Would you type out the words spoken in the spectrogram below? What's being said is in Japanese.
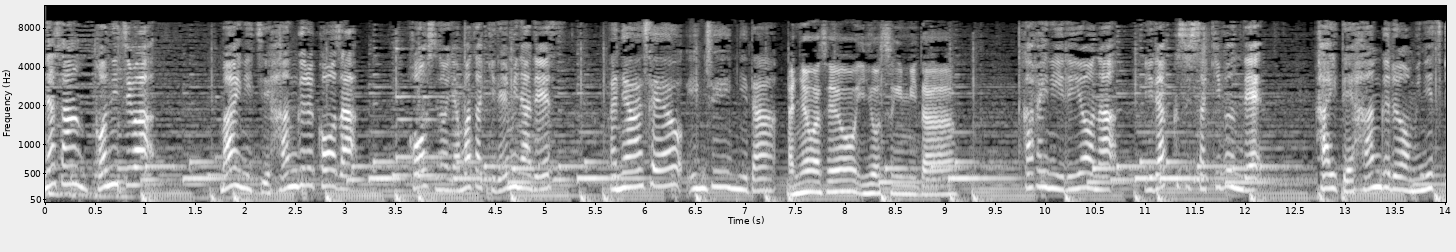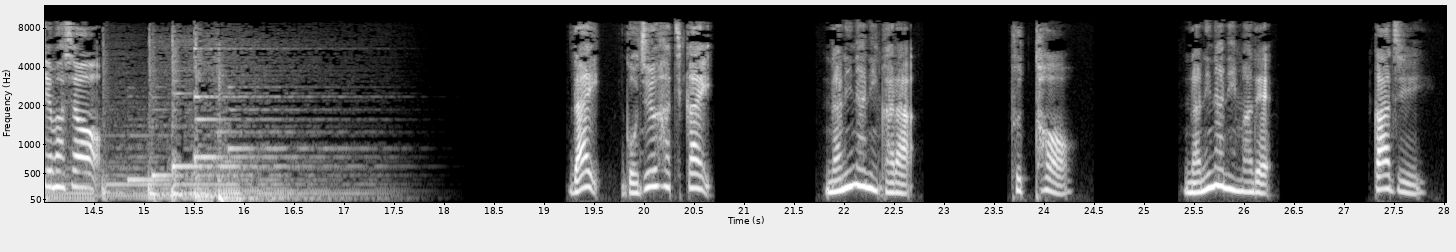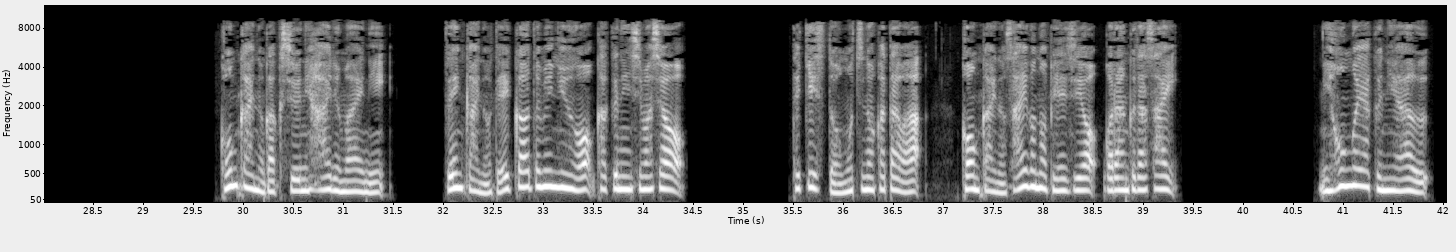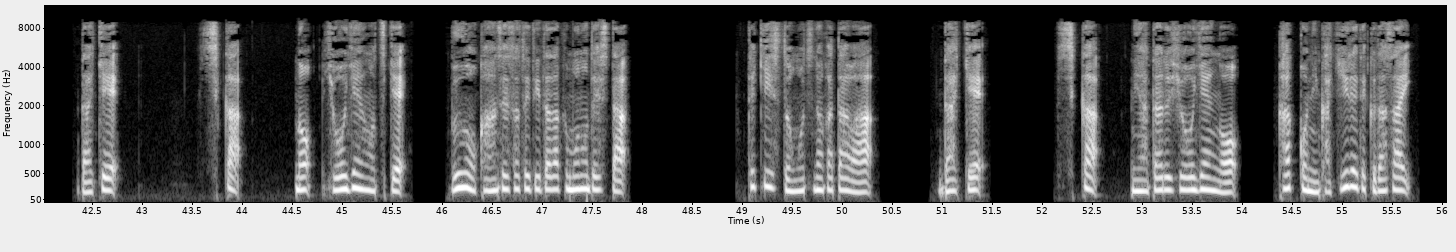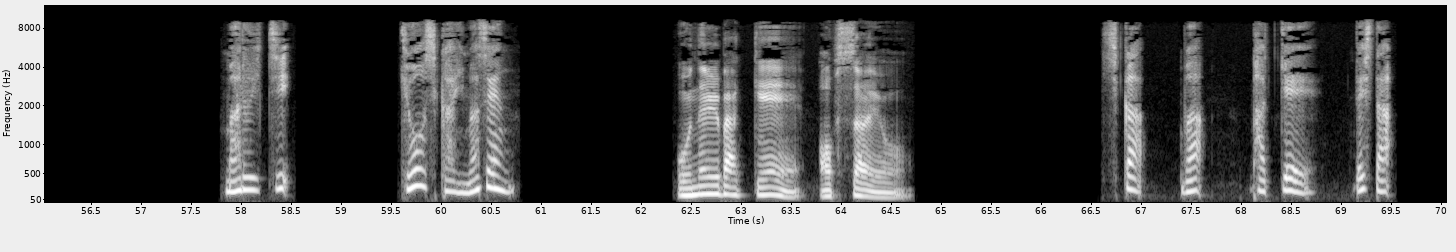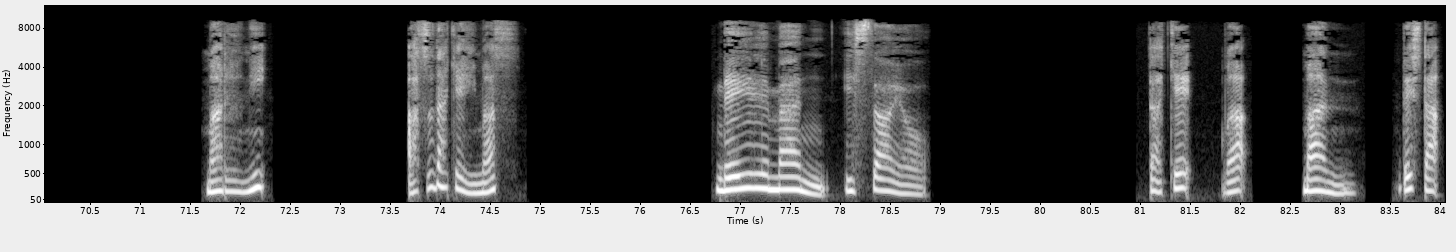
皆さん、こんにちは。毎日ハングル講座、講師の山崎レミナです。 안녕하세요. 임주희입니다. 안녕하세요. 이호승입니다. カフェにいるようなリラックスした気分で、書いてハングルを身につけましょう。第58回。何々から、プット、何々まで、ガジ 今回の学習に入る前に、前回のテイクアウトメニューを確認しましょう。テキストをお持ちの方は、今回の最後のページをご覧ください。日本語訳に合う、だけ、しかの表現をつけ、文を完成させていただくものでした。テキストをお持ちの方は、だけ、しかにあたる表現をカッコに書き入れてください。丸一、今日しかいません。 오늘밖에 없어요. しかはパッケーでした。丸二、明日だけいます。 내일만 있어요. だけは、まんでした。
